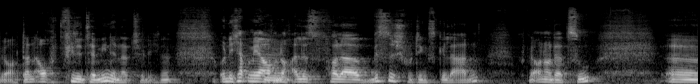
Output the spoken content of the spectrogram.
ja, dann auch viele Termine natürlich. Ne? Und ich habe mir auch noch alles voller Business-Shootings geladen, kommt mir auch noch dazu. Äh,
